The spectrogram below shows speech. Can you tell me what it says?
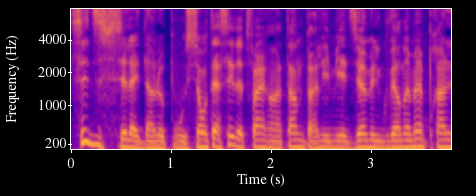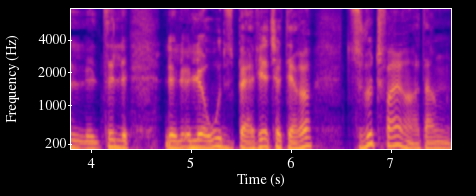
C'est difficile d'être dans l'opposition. Tu essaies de te faire entendre par les médias, mais le gouvernement prend le, le, le- le haut du pavé, etc. Tu veux te faire entendre.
